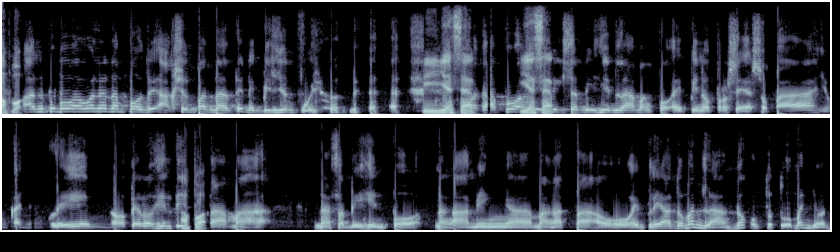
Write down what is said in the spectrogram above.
opo. ano po mawawala ng pondo? Action fund natin, eh, billion po yun. Yes, sir. Baka po ang Yes, sir. ibig sabihin lamang po ay pinoproseso pa yung kanyang claim. No? Pero hindi Apo. po tama na sabihin po ng aming ah, mga tao o empleyado man lang, no, kung totoo man yun,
